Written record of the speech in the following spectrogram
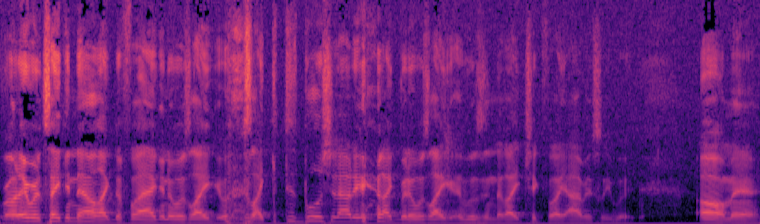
Bro, they were taking down like the flag, and it was like it was like get this bullshit out of here. Like, but it was like it wasn't like Chick Fil A, obviously. But oh man,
